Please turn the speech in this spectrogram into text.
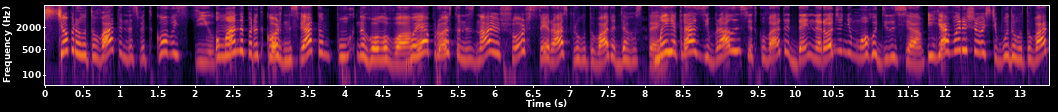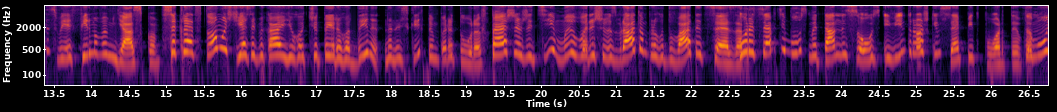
Що приготувати на святковий стіл? У мене перед кожним святом пухне голова, бо я просто не знаю, що ж цей раз приготувати для гостей. Ми якраз зібрались святкувати день народження мого дідуся, і я вирішила, що буду готувати своє фірмове м'яско. Секрет в тому, що я запікаю його 4 години на низьких температурах. Вперше в житті ми вирішили з братом приготувати цезар. У рецепті був сметанний соус, і він трошки все підпортив. Тому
